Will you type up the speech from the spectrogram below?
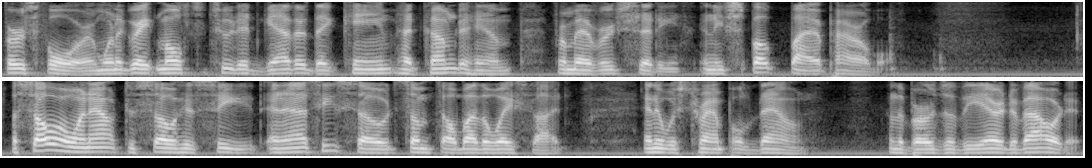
Verse 4 And when a great multitude had gathered, they came, had come to him from every city, and he spoke by a parable. A sower went out to sow his seed, and as he sowed, some fell by the wayside, and it was trampled down, and the birds of the air devoured it.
